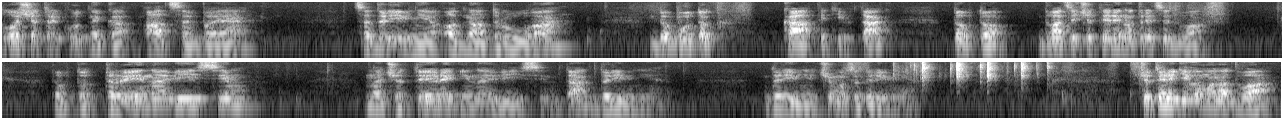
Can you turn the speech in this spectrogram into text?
Площа трикутника АЦБ. Це дорівнює 1 друга. Добуток катетів, так? Тобто 24 на 32. Тобто 3 на 8 на 4 і на 8. Так, дорівнює. Дорівнює. Чому це дорівнює? 4 ділимо на 2.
